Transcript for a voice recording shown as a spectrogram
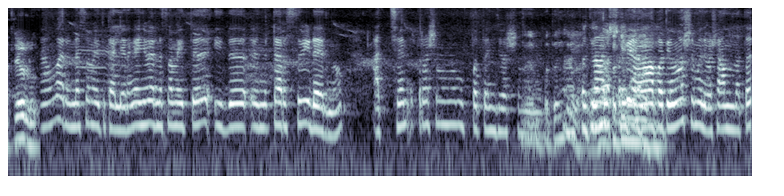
അത്രേ ഉള്ളൂ. ഞാൻ വരുന്ന സമയത്ത് കല്യാണം കഴിഞ്ഞ് വരുന്ന സമയത്ത് ഇത് ടെറസ് വീടായിരുന്നു. അച്ഛൻ എത്ര വർഷം മുമ്പ്? മുപ്പത്തഞ്ച് വർഷം നാൽപ്പത്തിമൂന്ന് വർഷം. മുന്നേ. പക്ഷെ അന്നത്തെ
